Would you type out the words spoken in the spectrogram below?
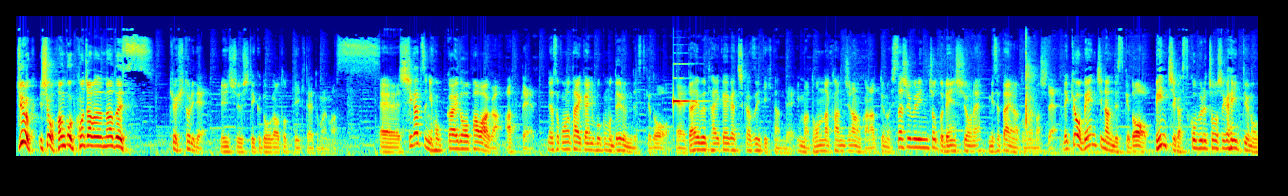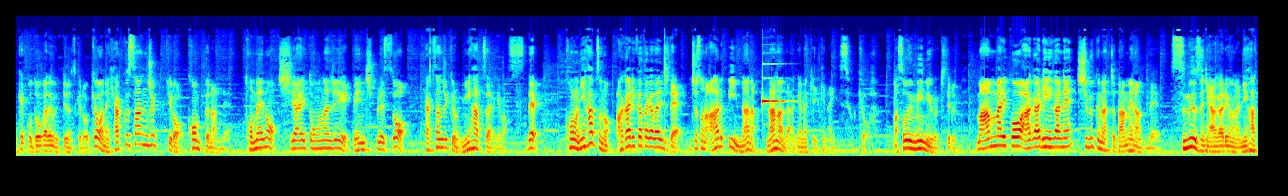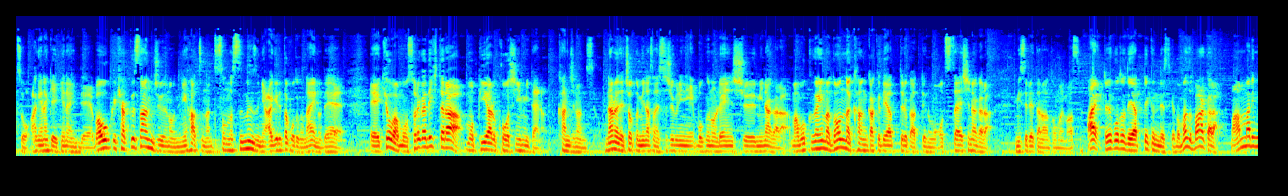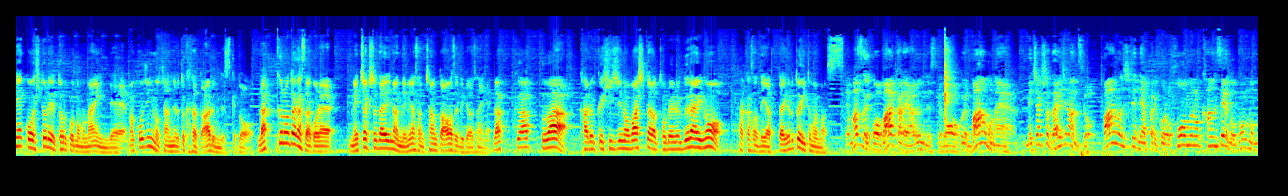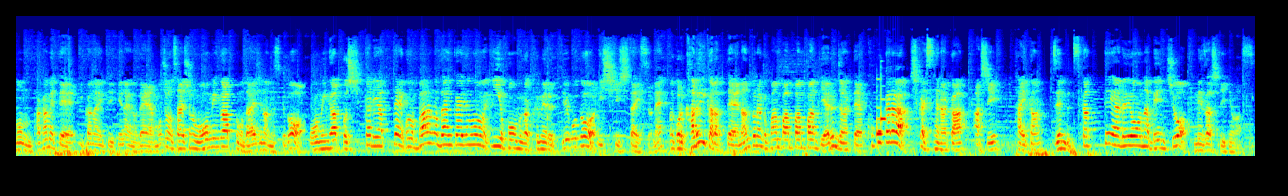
16一生反抗期こんちゃばなどです。今日一人で練習していく動画を撮っていきたいと思います。えー、4月に北海道パワーがあってでそこの大会に僕も出るんですけど、えー、だいぶ大会が近づいてきたんで今どんな感じなのかなっていうのを久しぶりにちょっと練習をね見せたいなと思いまして。で今日ベンチなんですけどベンチがすこぶる調子がいいっていうのを結構動画でも言ってるんですけど今日はね130キロコンプなんで止めの試合と同じベンチプレスを130キロ2発上げます。でこの2発の上がり方が大事で、一応その RP7、7で上げなきゃいけないんですよ、今日は。まあそういうメニューが来てるんで。まああんまりこう上がりがね、渋くなっちゃダメなんで、スムーズに上がるような2発を上げなきゃいけないんで、まあ僕130の2発なんてそんなスムーズに上げれたことがないので、えー、今日はもうそれができたら、もう PR 更新みたいな感じなんですよ。なのでちょっと皆さん久しぶりに僕の練習見ながら、まあ僕が今どんな感覚でやってるかっていうのもお伝えしながら、見せれたなと思います。はい、ということでやっていくんですけど、まずバーから、まあ、あんまりね、こう一人で撮ることもないんで、まあ、個人のチャンネルとかだとあるんですけど、ラックの高さこれ、めちゃくちゃ大事なんで皆さんちゃんと合わせてくださいね。ラックアップは軽く肘伸ばしたら取れるぐらいの高さでやってあげるといいと思います。まずこうバーからやるんですけどこれバーもねめちゃくちゃ大事なんですよ。バーの時点でやっぱりこのフォームの完成度をどんどんどんどん高めていかないといけないのでもちろん最初のウォーミングアップも大事なんですけどウォーミングアップをしっかりやってこのバーの段階でもいいフォームが組めるっていうことを意識したいですよね。まこれ軽いからってなんとなくパンパンパンパンってやるんじゃなくてここからしっかり背中足体幹全部使ってやるようなベンチを目指していきます。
